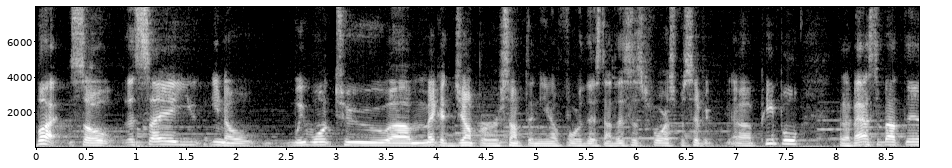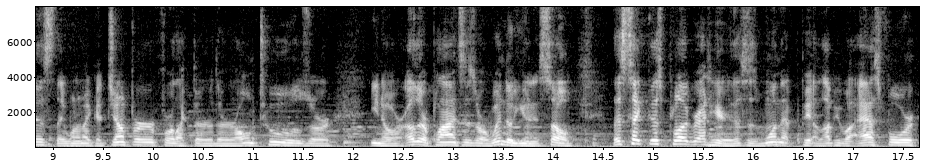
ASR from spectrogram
But so let's say you you know we want to um, make a jumper or something you know for this. Now this is for specific uh, people that have asked about this. They want to make a jumper for like their their own tools or you know or other appliances or window units. So let's take this plug right here. This is one that a lot of people asked for.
